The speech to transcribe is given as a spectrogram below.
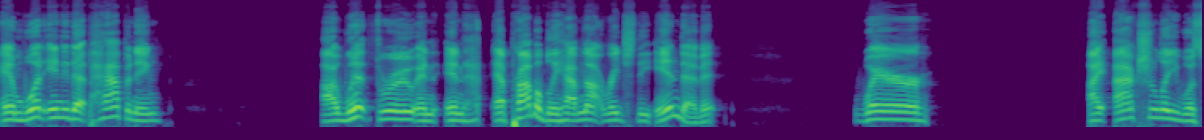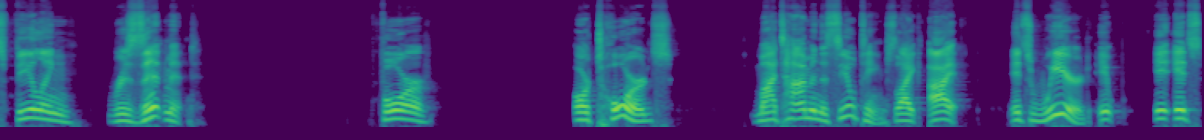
and what ended up happening, I went through and and I probably have not reached the end of it, where I actually was feeling resentment for or towards my time in the SEAL teams. Like I it's weird. It, it it's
